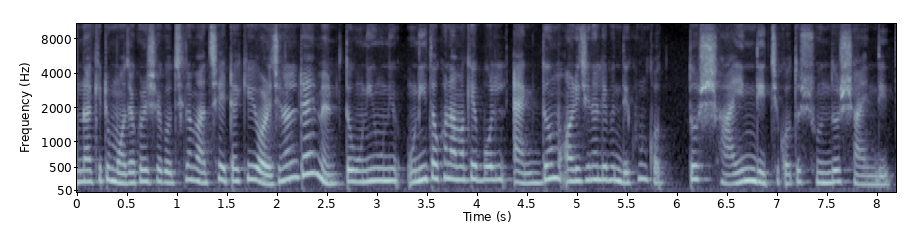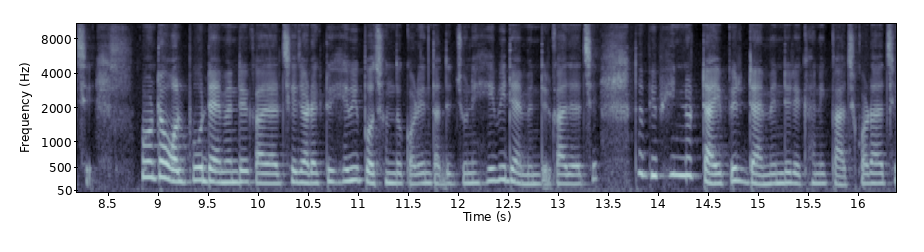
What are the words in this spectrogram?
ওনাকে একটু মজা করে শেয়ার করছিলাম আচ্ছা এটা কি অরিজিনাল ডায়মন্ড তো উনি উনি উনি তখন আমাকে বললেন একদম অরিজিনাল এবং দেখুন কত শাইন দিচ্ছে, কত সুন্দর শাইন দিচ্ছে। কোনোটা অল্প ডায়মন্ডের কাজ আছে, যারা একটু হেভি পছন্দ করেন, তাদের জন্য হেভি ডায়মন্ডের কাজ আছে। তো বিভিন্ন টাইপের ডায়মন্ডের এখানে কাজ করা আছে,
